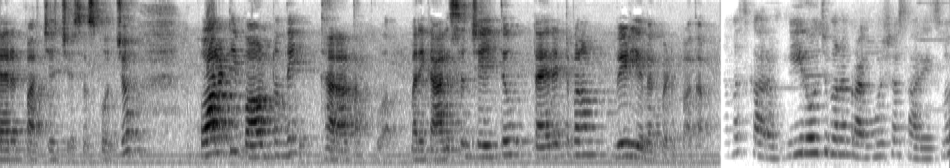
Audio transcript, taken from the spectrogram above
డైరెక్ట్ పర్చేజ్ చేసేసుకోవచ్చు. క్వాలిటీ బాగుంటుంది ధర తక్కువ. మరి ఆలస్యం చేయొద్దు డైరెక్ట్ మనం వీడియోలోకి వెళ్ళిపోదాం. నమస్కారం. ఈ రోజు మనం రంగోషా సారీస్లో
